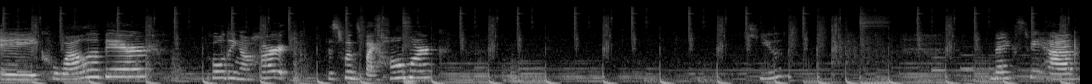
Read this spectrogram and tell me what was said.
a koala bear holding a heart. This one's by Hallmark. Cute. Next we have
